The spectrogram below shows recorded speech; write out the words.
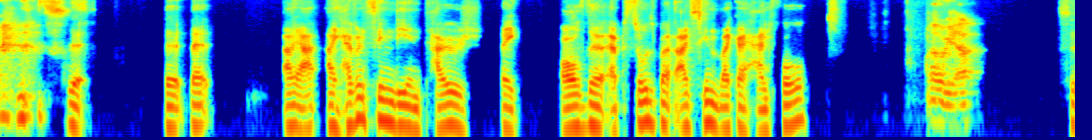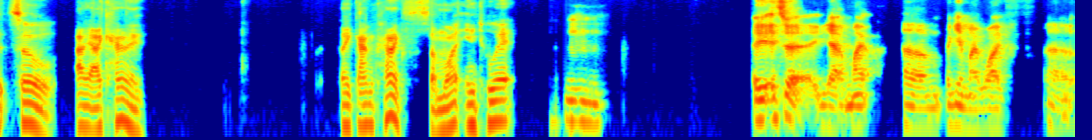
that that that I I haven't seen the entire like all the episodes, but I've seen like a handful. Oh yeah. So so I I kind of like I'm kind of somewhat into it. Mm-hmm. It's a yeah my um again my wife uh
